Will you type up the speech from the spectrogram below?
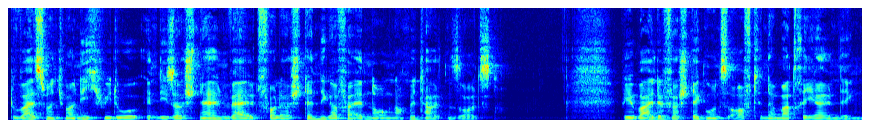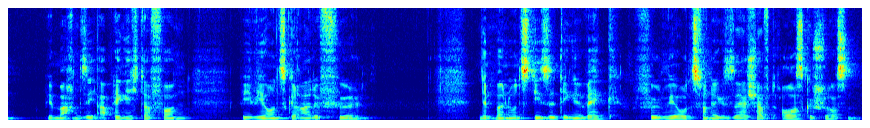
Du weißt manchmal nicht, wie du in dieser schnellen Welt voller ständiger Veränderung noch mithalten sollst. Wir beide verstecken uns oft hinter materiellen Dingen. Wir machen sie abhängig davon, wie wir uns gerade fühlen. Nimmt man uns diese Dinge weg, fühlen wir uns von der Gesellschaft ausgeschlossen.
